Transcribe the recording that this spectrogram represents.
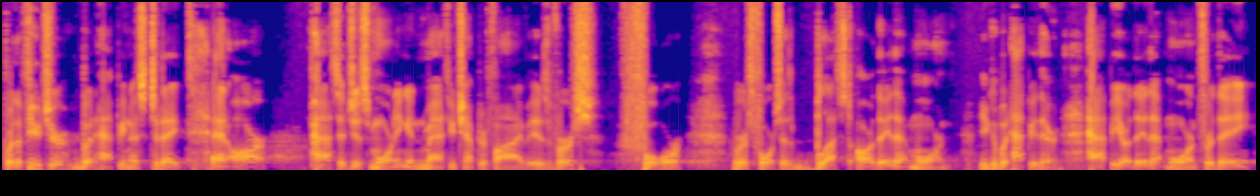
for the future, but happiness today. And our passage this morning in Matthew chapter 5 is verse 4. Verse 4 says, Blessed are they that mourn. You could put happy there. Happy are they that mourn, for they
